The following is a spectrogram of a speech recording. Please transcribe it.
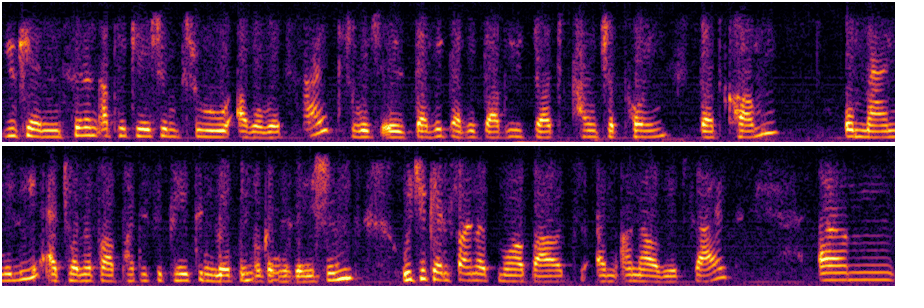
you can send an application through our website, which is www.puncturepoints.com, or manually at one of our participating local organizations, which you can find out more about um, on our website. Um,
